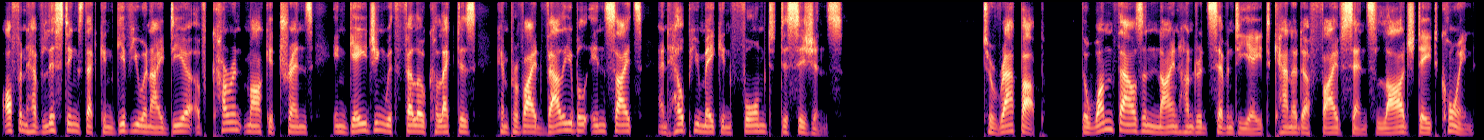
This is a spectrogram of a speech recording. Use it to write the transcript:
often have listings that can give you an idea of current market trends. Engaging with fellow collectors can provide valuable insights and help you make informed decisions. To wrap up, the 1978 Canada 5 cents large date coin,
